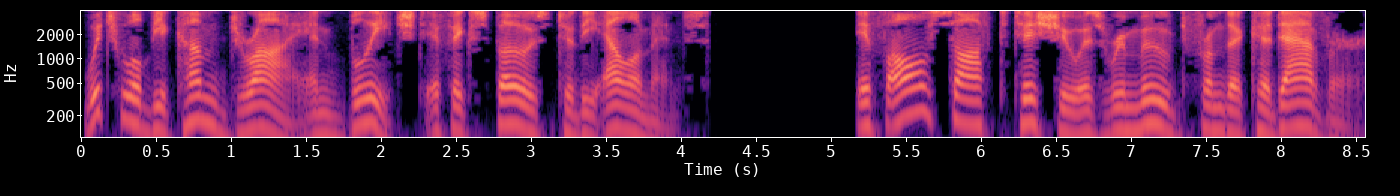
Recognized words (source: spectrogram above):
which will become dry and bleached if exposed to the elements. If all soft tissue is removed from the cadaver,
